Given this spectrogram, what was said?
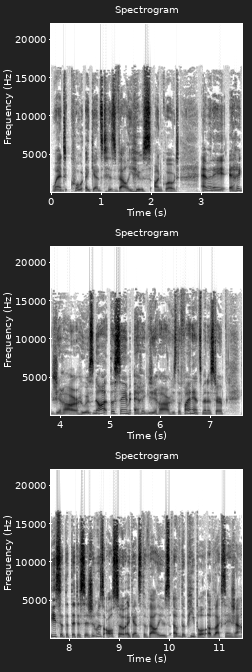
went, quote, against his values, unquote. MNA Eric Girard, who is not the same Eric Girard who's the finance minister, he said that the decision was also against the values of the people of Lac Saint Jean.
